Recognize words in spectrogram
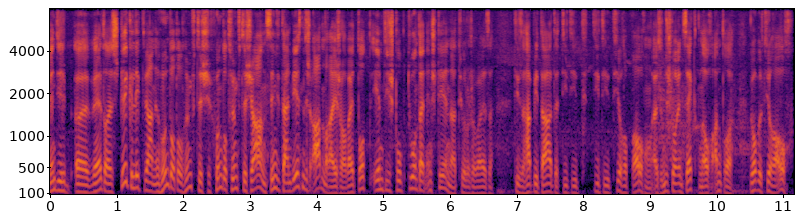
wenn die äh, Wälder stillgelegt werden in 100 oder 50, 150 Jahren, sind die dann wesentlich artenreicher, weil dort eben die Strukturen dann entstehen natürlicherweise. Diese Habitate, die die, die, die Tiere brauchen. Also nicht nur Insekten, auch andere Wirbeltiere auch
